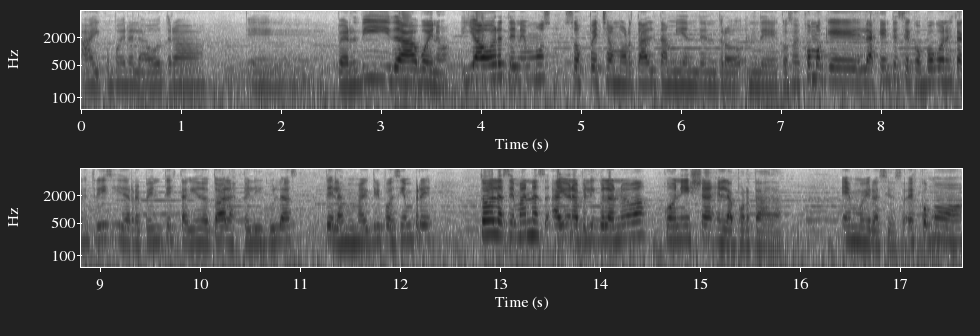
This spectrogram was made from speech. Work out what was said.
ay, ¿cómo era la otra? Eh, perdida, bueno, y ahora tenemos sospecha mortal también dentro de cosas. Es como que la gente se copó con esta actriz y de repente está viendo todas las películas de la misma actriz, porque siempre, todas las semanas hay una película nueva con ella en la portada. Es muy gracioso. Es como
